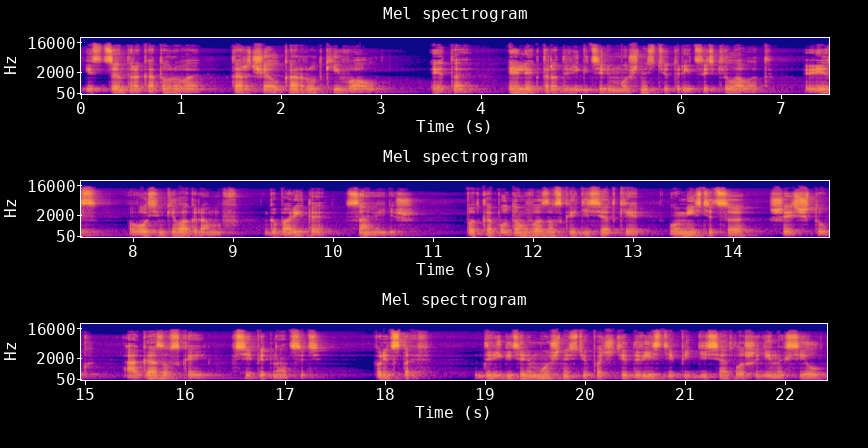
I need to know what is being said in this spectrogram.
из центра которого торчал короткий вал. Это электродвигатель мощностью 30 кВт, вес 8 кг, габариты сам видишь. Под капотом вазовской десятки уместится 6 штук, а газовской – все 15. Представь, двигатель мощностью почти 250 лошадиных сил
